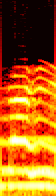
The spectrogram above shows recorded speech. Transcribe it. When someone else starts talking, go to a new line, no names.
नहीं।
